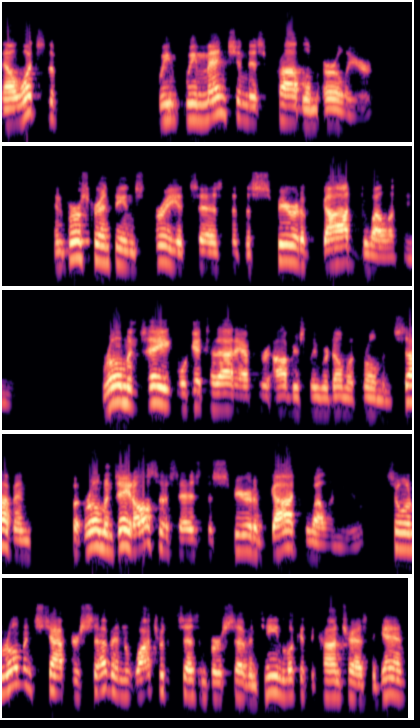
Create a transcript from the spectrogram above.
Now, what's the we we mentioned this problem earlier. In 1 Corinthians 3, it says that the Spirit of God dwelleth in you. Romans 8, we'll get to that after obviously we're done with Romans 7, but Romans 8 also says the Spirit of God dwell in you. So in Romans chapter 7, watch what it says in verse 17. Look at the contrast again.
